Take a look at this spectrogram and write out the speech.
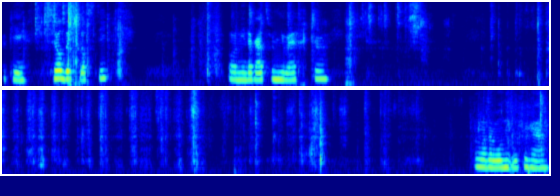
Oké, het is heel dik plastic. Oh nee, dat gaat zo niet werken. Oh, dat wil niet open gaan.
